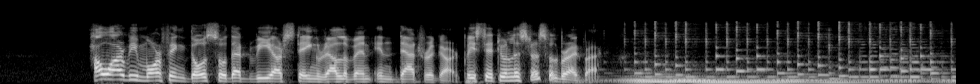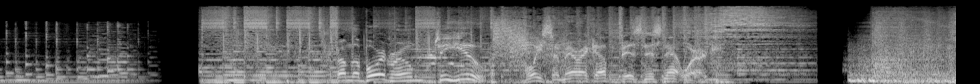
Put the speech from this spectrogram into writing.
How are we morphing those so that we are staying relevant in that regard? Please stay tuned, listeners. We'll be right back. From the boardroom to you, Voice America Business Network.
